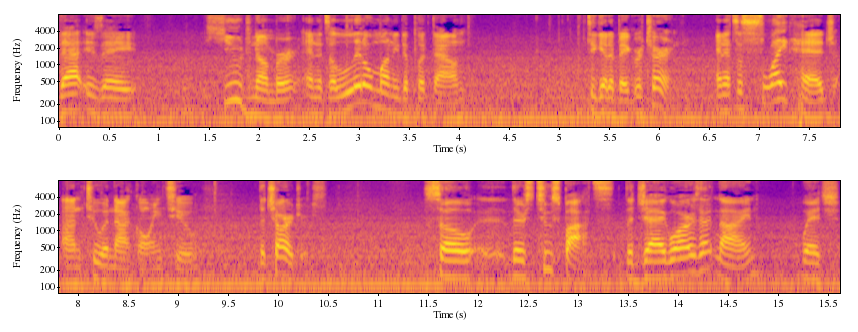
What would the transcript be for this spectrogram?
That is a huge number, and it's a little money to put down to get a big return. And it's a slight hedge on Tua not going to the Chargers. So there's two spots. The Jaguars at nine, which,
